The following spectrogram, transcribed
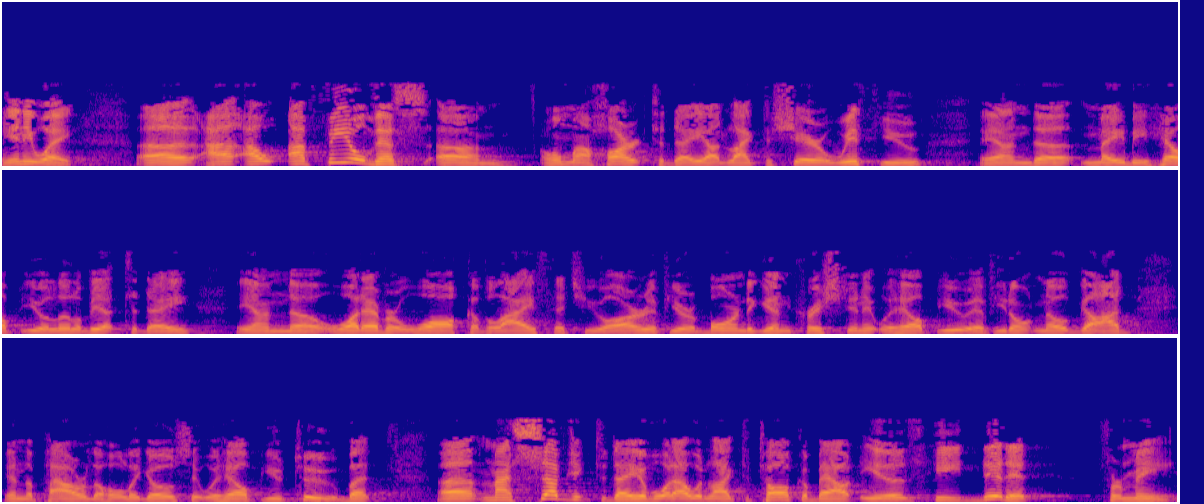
anyway, uh, I, I, I feel this um, on my heart today. I'd like to share with you and uh, maybe help you a little bit today in uh, whatever walk of life that you are. If you're a born again Christian, it will help you. If you don't know God in the power of the Holy Ghost, it will help you too. But uh, my subject today of what I would like to talk about is He did it for me.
